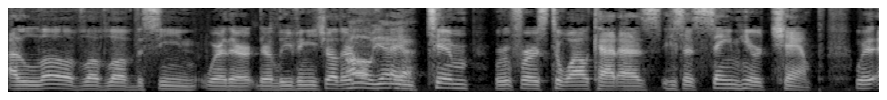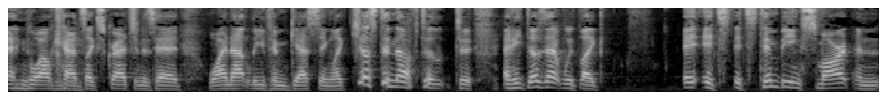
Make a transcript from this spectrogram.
I love, love, love the scene where they're they're leaving each other. Oh, yeah, and yeah. Tim refers to Wildcat as he says, "Same here, champ." And Wildcat's Mm-hmm. like scratching his head. Why not leave him guessing, like just enough to to? And he does that with like. It- It's it's Tim being smart and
